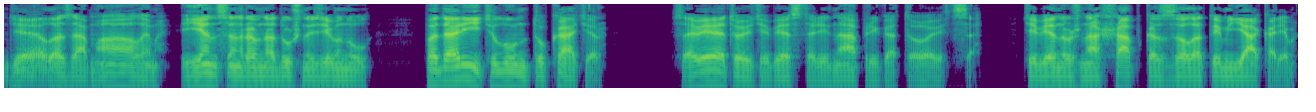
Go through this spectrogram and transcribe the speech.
«Дело за малым», — Йенсен равнодушно зевнул. «Подарить Лунту катер. Советую тебе, старина, приготовиться». Тебе нужна шапка с золотым якорем,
